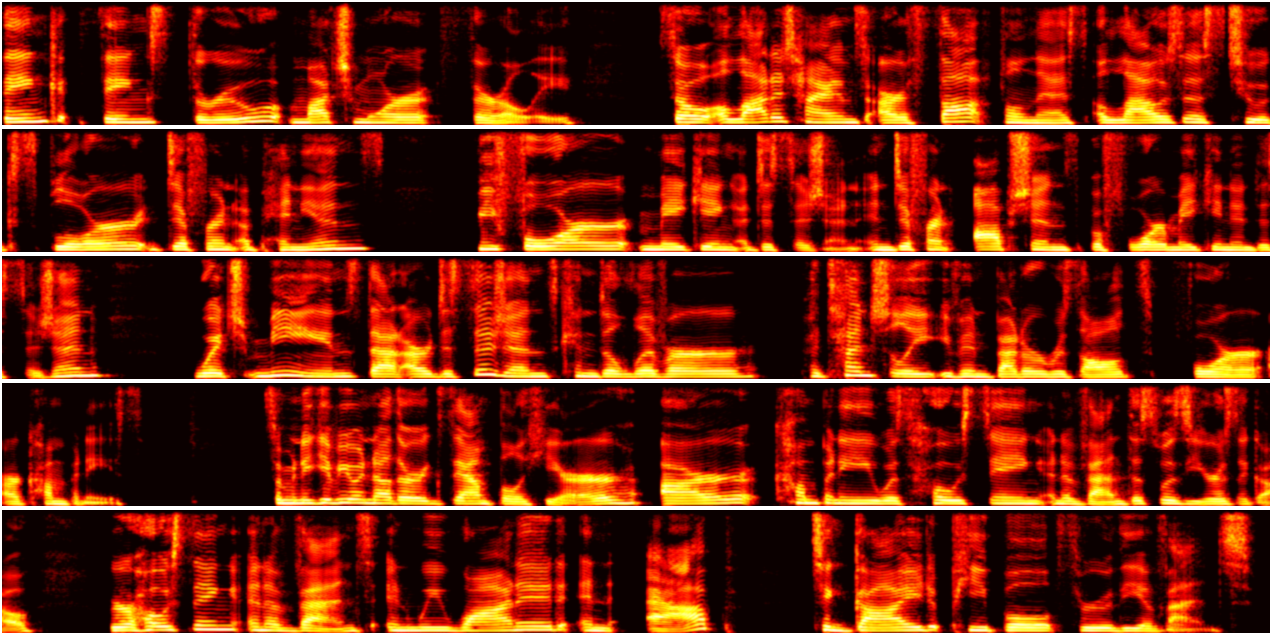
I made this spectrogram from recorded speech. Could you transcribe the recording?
think things through much more thoroughly. So, a lot of times, our thoughtfulness allows us to explore different opinions before making a decision and different options before making a decision, which means that our decisions can deliver potentially even better results for our companies. So I'm going to give you another example here. Our company was hosting an event. This was years ago. We were hosting an event and we wanted an app to guide people through the event.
